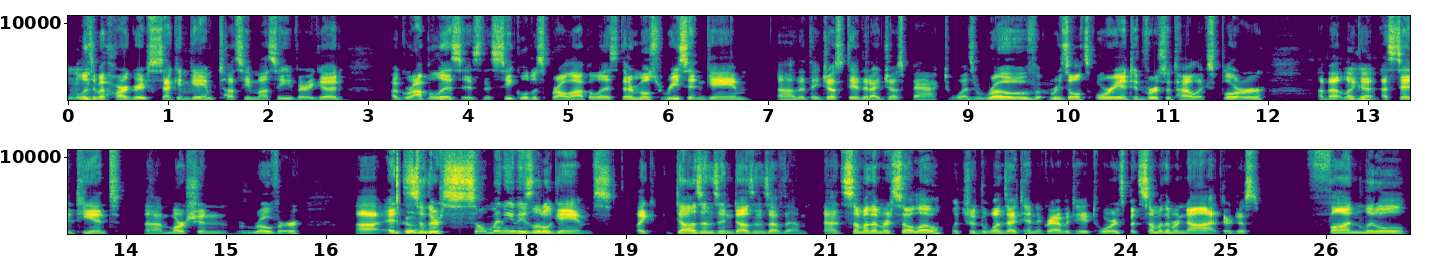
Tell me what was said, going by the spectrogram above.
Mhm. Elizabeth Hargrave's second game, Tussie Mussy, very good. Agropolis is the sequel to Sprawlopolis. Their most recent game uh, that they just did that I just backed was Rove, results oriented versatile explorer about like a, a sentient uh, Martian rover. Uh, and so there's so many of these little games, like dozens and dozens of them. Uh, some of them are solo, which are the ones I tend to gravitate towards, but some of them are not. They're just fun little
